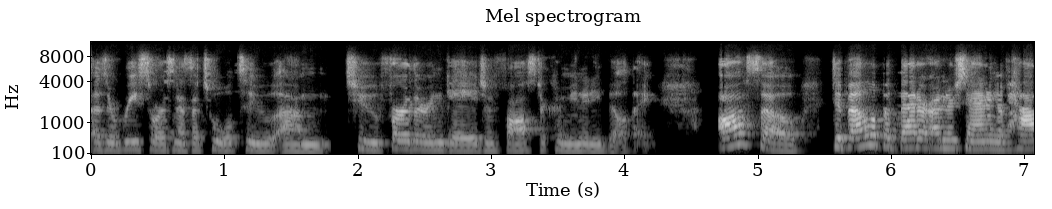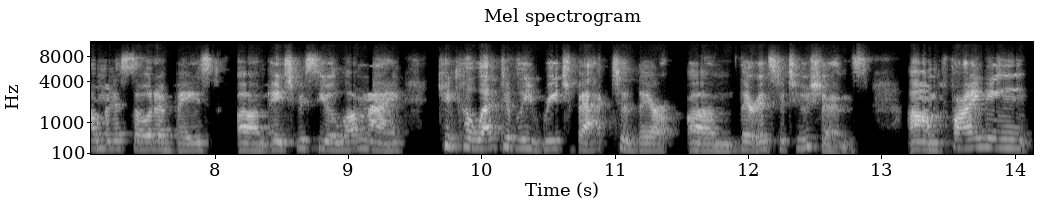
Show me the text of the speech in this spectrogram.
as a resource and as a tool to um, to further engage and foster community building also develop a better understanding of how Minnesota-based um, HBCU alumni can collectively reach back to their um, their institutions, um, finding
